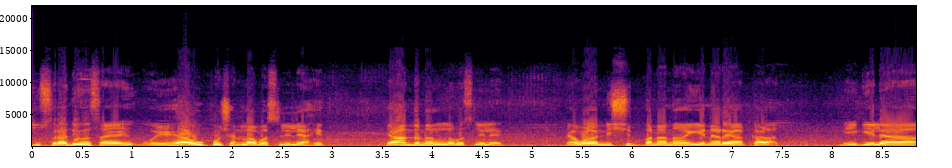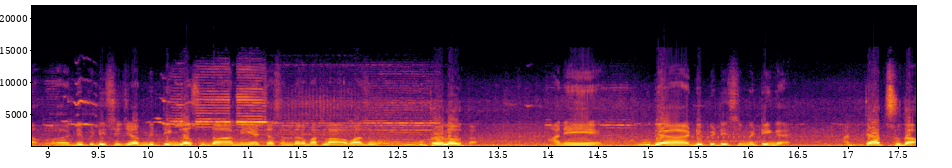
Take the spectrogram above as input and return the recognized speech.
दुसरा दिवस आहे ह्या उपोषणाला बसलेले आहेत या आंदोलनाला बसलेले आहेत. त्यामुळं निश्चितपणानं येणाऱ्या काळात मी गेल्या डी पी टी सीच्या मिटिंगलासुद्धा मी याच्या संदर्भातला आवाज उठवला होता. आणि उद्या D P T C meeting आहे. आणि त्यातसुद्धा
